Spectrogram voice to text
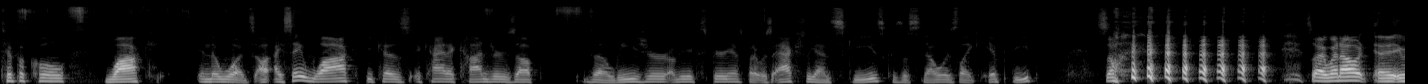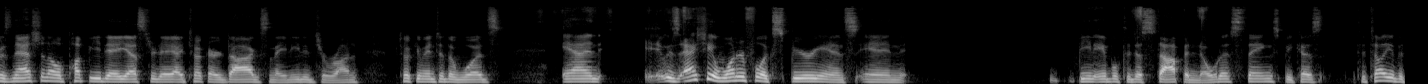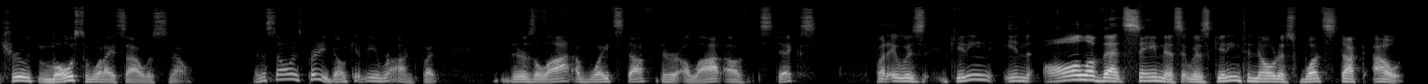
typical walk in the woods. I say walk because it kind of conjures up the leisure of the experience, but it was actually on skis because the snow was like hip deep. So so I went out. Uh, it was National Puppy Day yesterday. I took our dogs and they needed to run. Took them into the woods, and it was actually a wonderful experience in being able to just stop and notice things. Because to tell you the truth, most of what I saw was snow, and the snow was pretty. Don't get me wrong, but there's a lot of white stuff. There are a lot of sticks but it was getting in all of that sameness. It was getting to notice what stuck out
